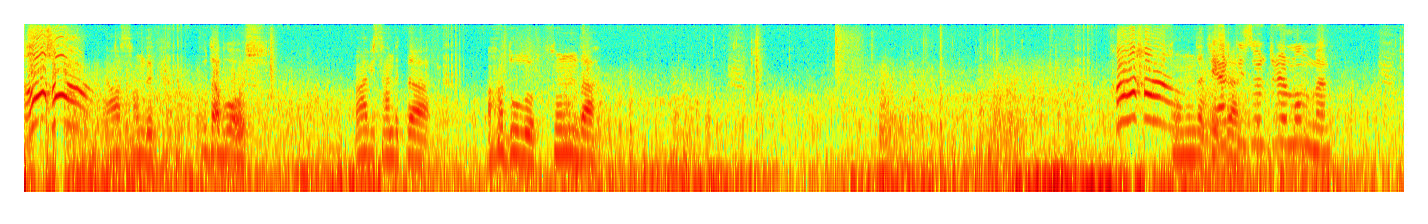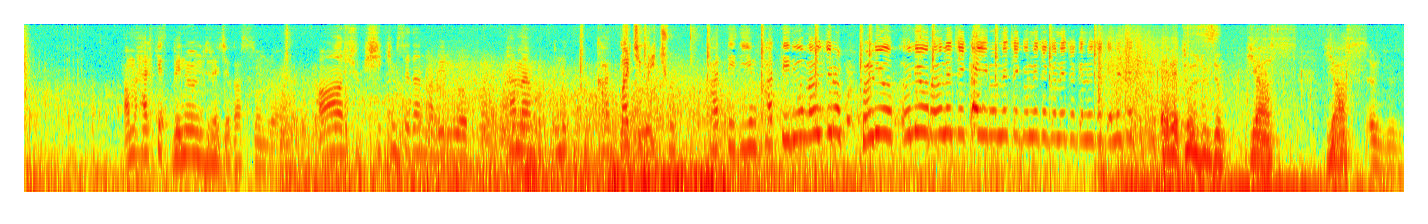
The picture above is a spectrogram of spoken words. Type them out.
Aha! Aa sandık. Bu da boş. Aa bir sandık daha. Aha dolu. Sonunda. Sonunda tekrar. Herkes öldürüyorum oğlum ben. Ama herkes beni öldürecek az sonra. Aa şu kişi kimseden haberi yok. Hemen bunu Maçı katledeyim. piçu. Katledeyim, katlediyorum, öldürüyorum. Ölüyor, ölüyor, ölecek. Hayır, ölecek, ölecek, ölecek, ölecek, ölecek. Evet öldürdüm. Yas. Yas öldürdüm.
